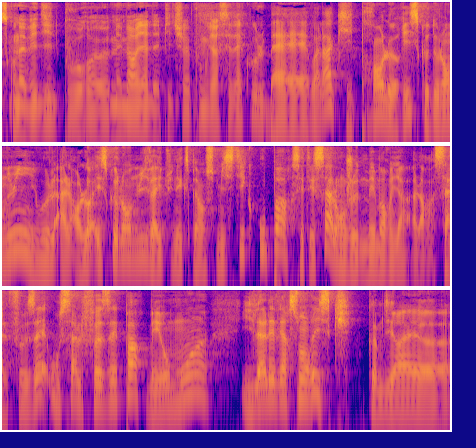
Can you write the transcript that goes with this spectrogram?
ce qu'on- avait dit pour euh, Memoria d'Apichatpong vers Cool. ben voilà, qui prend le risque de l'ennui. Alors, lo- est-ce que l'ennui va être une expérience mystique ou pas? C'était ça l'enjeu de Memoria. Alors, ça le faisait ou ça le faisait pas, mais au moins, il allait vers son risque, comme diraient euh,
